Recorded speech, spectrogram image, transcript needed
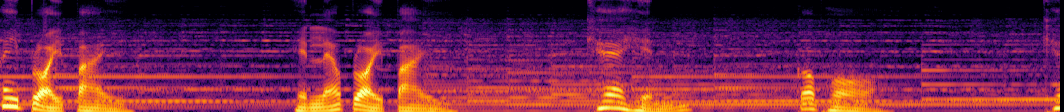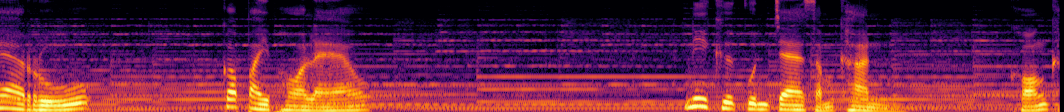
ให้ปล่อยไป เห็นแล้วปล่อยไป แค่เห็น ก็พอ แค่รู้ ก็ไปพอแล้ว นี่คือกุญแจสำคัญ ของค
